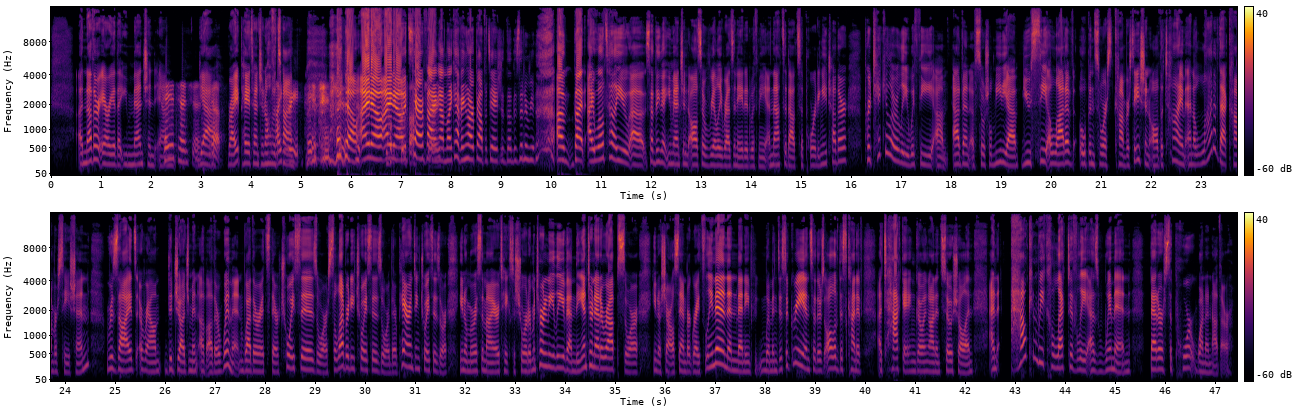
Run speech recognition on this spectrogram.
Another area that you mentioned, Anne, Pay attention. yeah, right. Pay attention all the I time. agree. Pay attention. I know, I know, I know. It's terrifying. I'm like having heart palpitations on this interview. Um, but I will tell you uh, something that you mentioned also really resonated with me, and that's about supporting each other, particularly with the um, advent of social media. You see a lot of open source conversation all the time, and a lot of that conversation resides around the judgment of other women, whether it's their choices or celebrity choices or their parenting choices, or, you know, Marissa Mayer takes a shorter maternity leave and the internet erupts, or, you know, Sheryl Sandberg writes Lean In and many women disagree. And so there's all of this kind of attacking going on in social. And, and how can we collectively as women better support one another?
